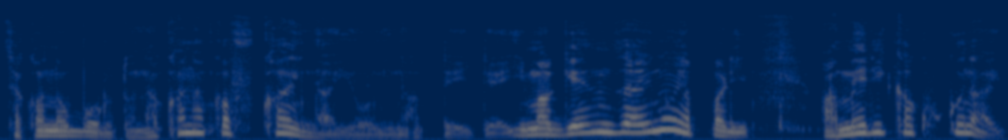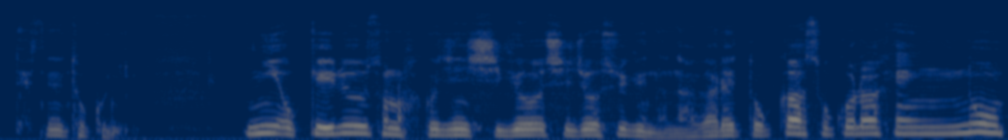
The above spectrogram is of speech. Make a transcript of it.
遡るとなかなか深い内容になっていて、今現在のやっぱりアメリカ国内ですね、特に。におけるその白人至上至上主義の流れとか、そこら辺の、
